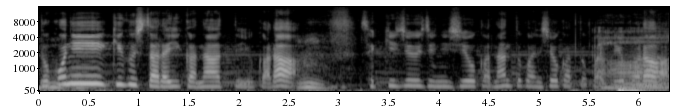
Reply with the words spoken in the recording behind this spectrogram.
どこに寄付したらいいかなっていうから、うん、赤十字にしようかなんとかにしようかとかって言うから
